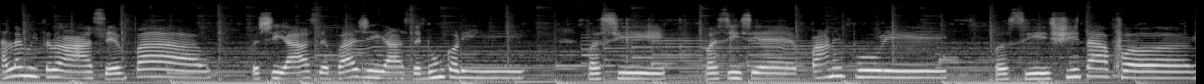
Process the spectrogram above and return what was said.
હાલો મિત્રો આ છે પાવ પછી આ છે ભાજી આ છે ડુંગળી પછી પછી છે પાણીપુરી પછી સીતાફળ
